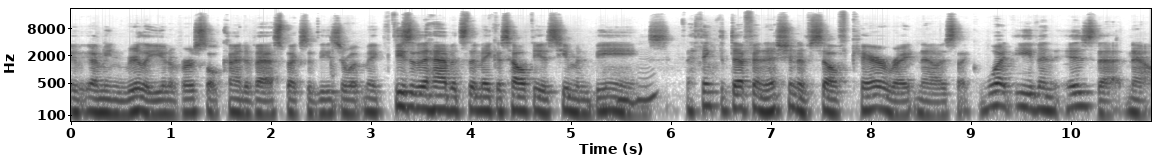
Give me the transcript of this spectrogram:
I mean, really universal kind of aspects of these are what make these are the habits that make us healthy as human beings. Mm-hmm. I think the definition of self care right now is like, what even is that now?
